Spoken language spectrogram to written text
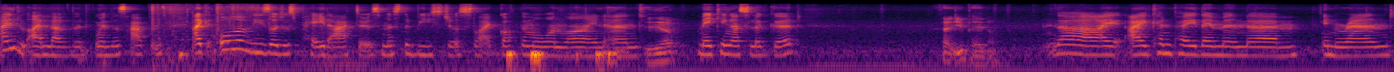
I, I love it when this happens. Like all of these are just paid actors. Mr. Beast just like got them all online and Yep. making us look good. I thought you paid him. No, I I can pay them in um in rand.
